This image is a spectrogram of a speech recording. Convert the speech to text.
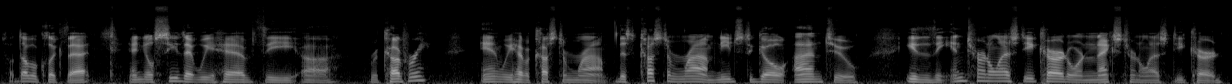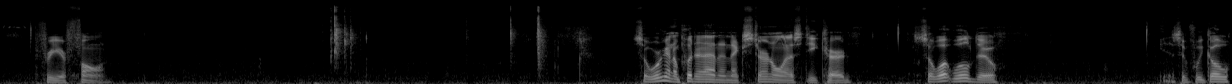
So I'll double click that and you'll see that we have the uh, recovery and we have a custom ROM. This custom ROM needs to go onto either the internal SD card or an external SD card for your phone. So we're going to put it on an external SD card. So what we'll do is if we go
